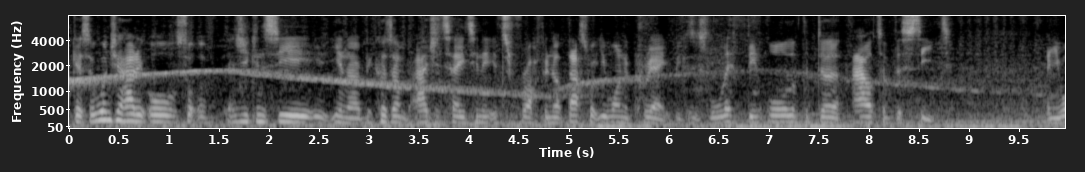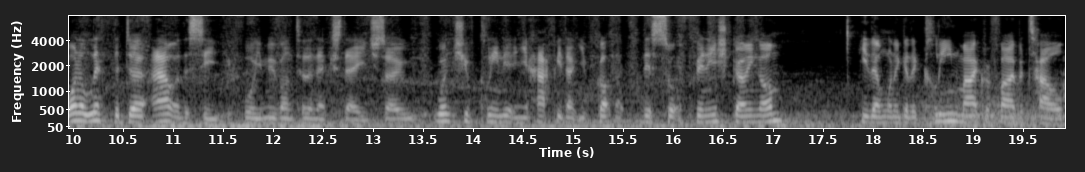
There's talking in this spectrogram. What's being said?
Okay, so once you had it all sort of, as you can see, you know, because I'm agitating it, it's frothing up. That's what you want to create because it's lifting all of the dirt out of the seat. And you want to lift the dirt out of the seat before you move on to the next stage. So once you've cleaned it and you're happy that you've got that, this sort of finish going on, you then want to get a clean microfiber towel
